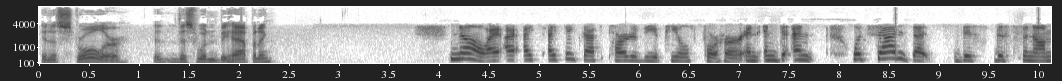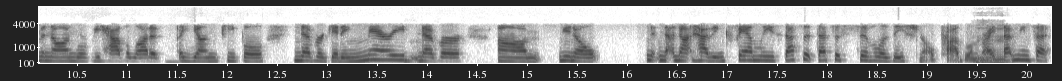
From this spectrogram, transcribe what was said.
in a stroller, this wouldn't be happening. No, I, I I think that's part of the appeal for her. And and and what's sad is that this this phenomenon where we have a lot of uh, young people never getting married, never um, you know n- not having families. That's a that's a civilizational problem, right? Mm-hmm. That means that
